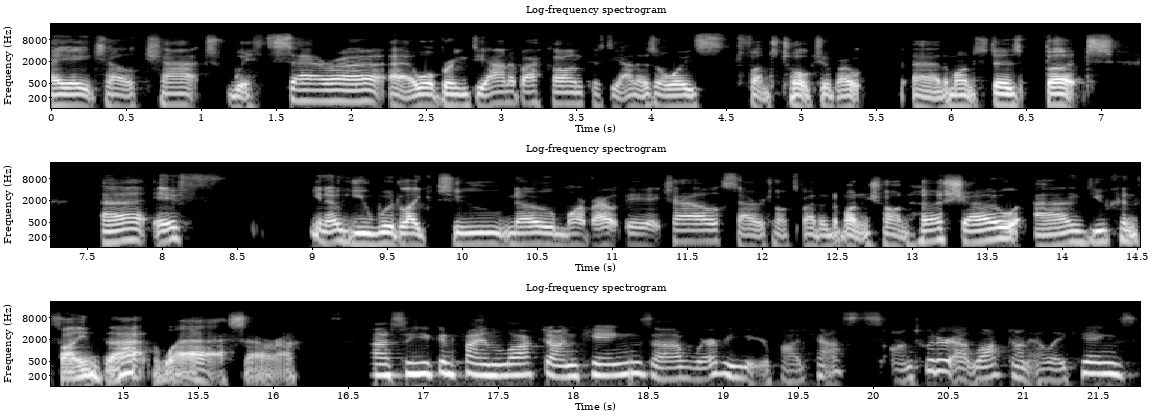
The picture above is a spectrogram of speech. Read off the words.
AHL chat with Sarah. Uh, we'll bring Deanna back on because Deanna's always fun to talk to about uh, the monsters. But uh, if you know you would like to know more about the AHL, Sarah talks about it a bunch on her show, and you can find that where Sarah. Uh, so you can find Locked On Kings uh, wherever you get your podcasts on Twitter at Locked On LA Kings.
